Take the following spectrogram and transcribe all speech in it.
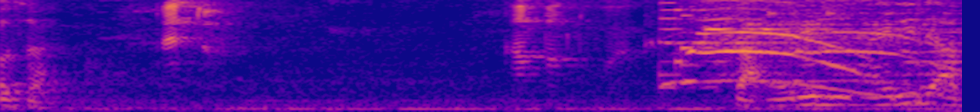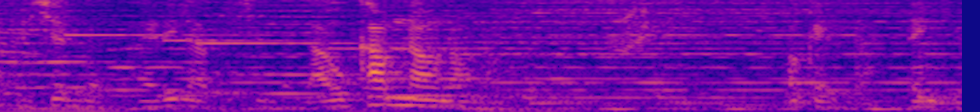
Hello, sir. Come back to work. Sir, I really, I really appreciate that. I really appreciate that. I will come now, now, now. Okay, sir. Thank you.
